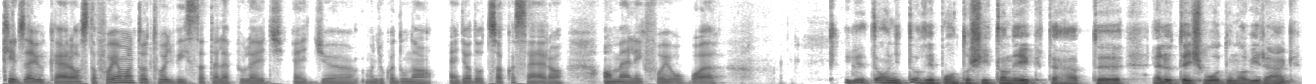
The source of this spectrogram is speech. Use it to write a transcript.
képzeljük el azt a folyamatot, hogy visszatelepül egy, egy mondjuk a Duna egy adott szakaszára a mellékfolyókból. Igen, annyit azért pontosítanék, tehát előtte is volt Dunavirág,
